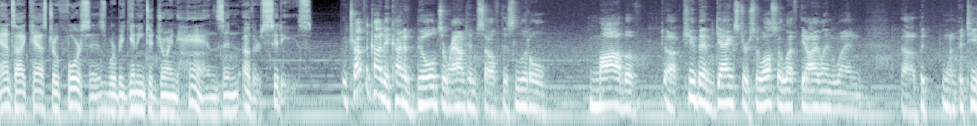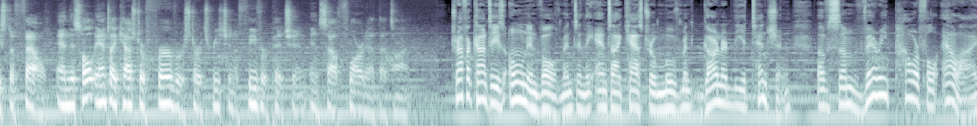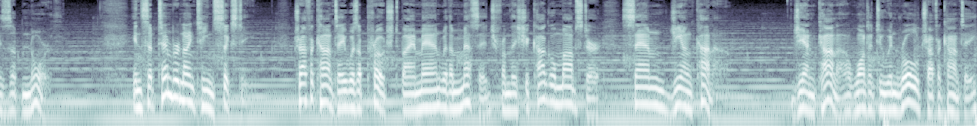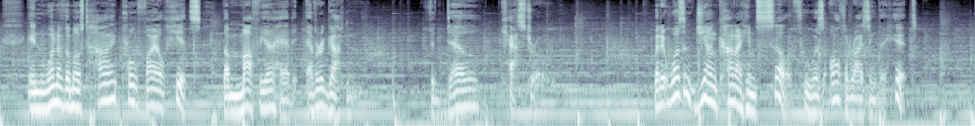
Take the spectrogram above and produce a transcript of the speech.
anti Castro forces were beginning to join hands in other cities. Trafficante kind of builds around himself this little mob of uh, Cuban gangsters who also left the island when uh, when Batista fell. And this whole anti-Castro fervor starts reaching a fever pitch in, in South Florida at that time. Trafficante's own involvement in the anti-Castro movement garnered the attention of some very powerful allies up north. In September 1960, Trafficante was approached by a man with a message from the Chicago mobster Sam Giancana. Giancana wanted to enroll Trafficante in one of the most high profile hits the Mafia had ever gotten Fidel Castro. But it wasn't Giancana himself who was authorizing the hit.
